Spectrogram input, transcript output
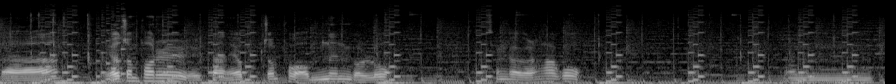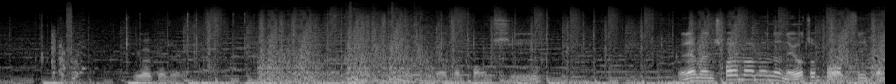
자, 에어 점퍼를 일단 에어 점퍼가 없는 걸로 생각을 하고 음 이걸 껴줘야겠다. 에어점퍼 없이. 왜냐면 처음 하면은 에어점퍼가 없으니까요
